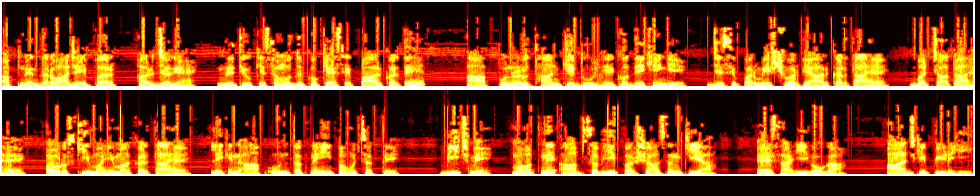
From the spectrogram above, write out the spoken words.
अपने दरवाजे पर, हर जगह मृत्यु के समुद्र को कैसे पार करते हैं? आप पुनरुत्थान के दूल्हे को देखेंगे, जिसे परमेश्वर प्यार करता है, बचाता है, और उसकी महिमा करता है, लेकिन आप उन तक नहीं पहुँच सकते। बीच में, मौत ने आप सभी पर शासन किया। ऐसा ही होगा। आज की पीढ़ी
